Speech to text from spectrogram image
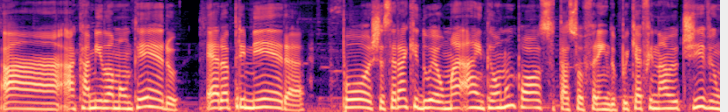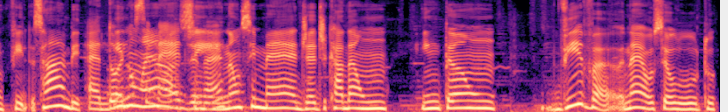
A, a Camila Monteiro era a primeira, poxa, será que doeu mais? Ah, então eu não posso estar tá sofrendo, porque afinal eu tive um filho, sabe? É, dor e não, não se é mede, assim, né? Não se mede, é de cada um. Então, viva né, o seu luto.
